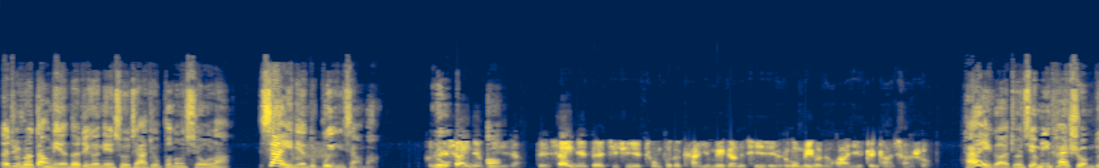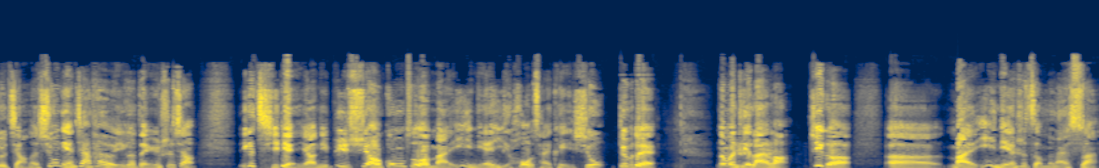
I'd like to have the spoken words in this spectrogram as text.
那就是说，当年的这个年休假就不能休了，下一年都不影响吧？对，下一年不影响。对，下一年再继续重复的看有没有这样的情形，如果没有的话，也正常享受。还有一个就是节目一开始我们就讲了，休年假它有一个等于是像一个起点一样，你必须要工作满一年以后才可以休，对不对？那问题来了。这个呃，满一年是怎么来算？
